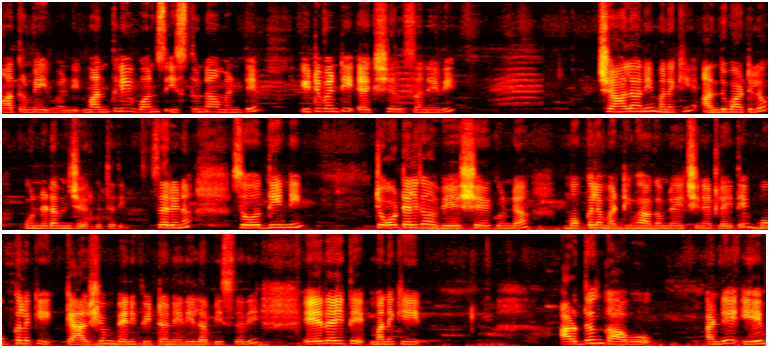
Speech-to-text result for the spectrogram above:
మాత్రమే ఇవ్వండి. మంత్లీ వన్స్ ఇస్తున్నామంటే ఇటువంటి ఎక్సెల్స్ అనేవి చాలానే మనకి అందుబాటులో ఉండడం జరుగుతుంది. సరేనా? సో దీన్ని టోటల్గా వేస్ట్ చేయకుండా మొక్కల మట్టి భాగంలో ఇచ్చినట్లయితే మొక్కలకి కాల్షియం బెనిఫిట్ అనేది లభిస్తుంది. ఏదైతే మనకి అర్థం కావో అంటే ఏం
